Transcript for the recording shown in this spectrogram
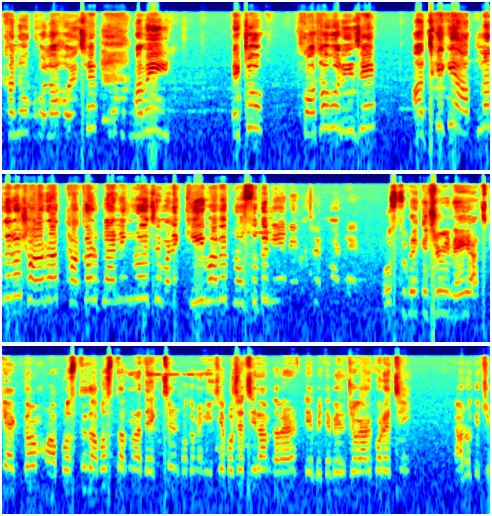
এখানেও খোলা হয়েছে। আমি একটু কথা বলি যে, আজকে কি আপনাদেরও সারা রাত থাকার প্ল্যানিং রয়েছে? মানে কীভাবে প্রস্তুতি নিয়ে নেমেছেন মাঠে প্রস্তুতি কিছুই নেই। আজকে একদম অপ্রস্তুত অবস্থা আপনারা দেখছেন। প্রথমে নিচে বসেছিলাম তারা টেবিল জোগাড় করেছি। আরও কিছু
